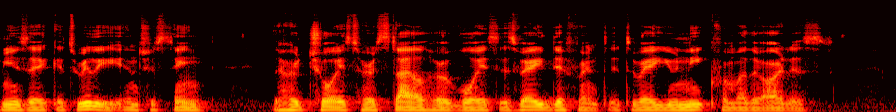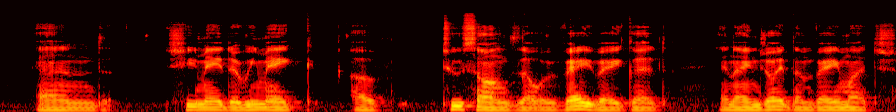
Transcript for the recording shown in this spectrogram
music. It's really interesting. Her choice, her style, her voice is very different. It's very unique from other artists, and she made a remake of two songs that were very, very good and I enjoyed them very much.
